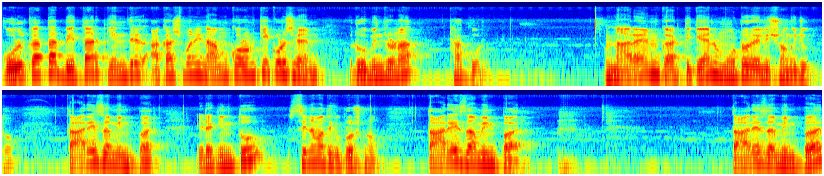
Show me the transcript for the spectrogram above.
কলকাতা বেতার কেন্দ্রের আকাশবাণী নামকরণ কে করেছিলেন? রবীন্দ্রনাথ ঠাকুর। নারায়ণ কার্তিকেয়ন মোটর রেলের সঙ্গে যুক্ত। তারে জমিন পার। এটা কিন্তু সিনেমা থেকে প্রশ্ন। তারে জমিন পার। তারে জমিন পার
